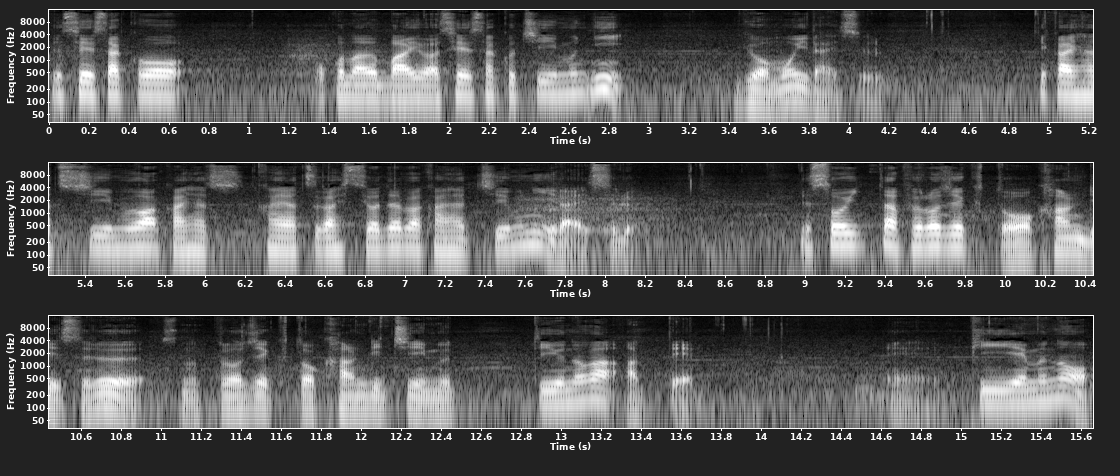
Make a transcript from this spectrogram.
で制作を行う場合は制作チームに業務を依頼する。で開発チームは開発開発が必要であれば開発チームに依頼するでそういったプロジェクトを管理するそのプロジェクト管理チームっていうのがあって、えー、PM の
